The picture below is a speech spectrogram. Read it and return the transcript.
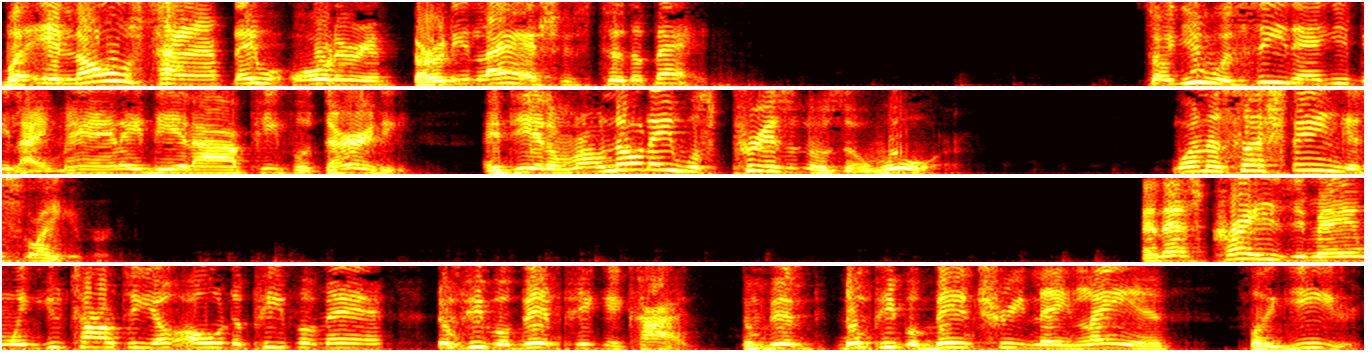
But in those times, they were ordering 30 lashes to the back. So you would see that, you'd be like, man, they did our people dirty and did them wrong. No, they was prisoners of war. One of such thing as slavery. And that's crazy, man. When you talk to your older people, man, them people been picking cotton. Them, been, them people been treating their land for years.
